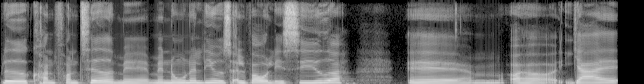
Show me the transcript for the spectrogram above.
blevet konfronteret med, med nogle af livets alvorlige sider. Øh, og jeg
